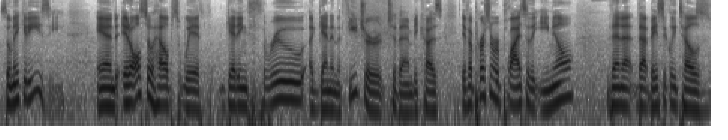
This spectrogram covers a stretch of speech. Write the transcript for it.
So make it easy. And it also helps with getting through again in the future to them because if a person replies to the email, then that basically tells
